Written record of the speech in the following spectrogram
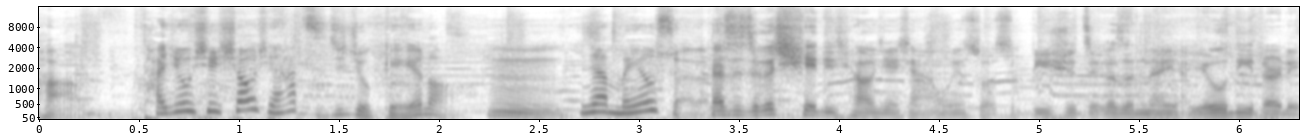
哈，他有些小钱他自己就给了，嗯，人家没有算的。但是这个前提条件下，我跟你说是必须这个人呢要有理点儿的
